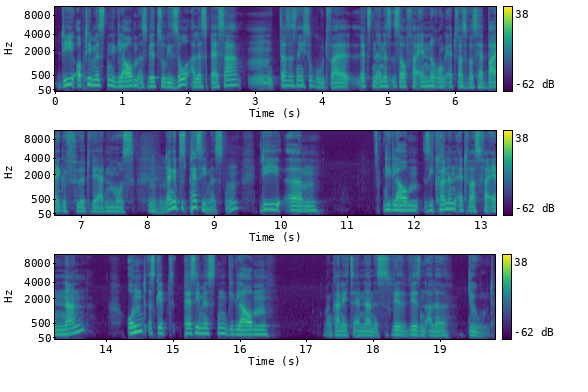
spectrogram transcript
Die Optimisten, die glauben, es wird sowieso alles besser, hm, das ist nicht so gut, weil letzten Endes ist auch Veränderung etwas, was herbeigeführt werden muss. Mhm. Dann gibt es Pessimisten, die, ähm, die glauben, sie können etwas verändern. Und es gibt Pessimisten, die glauben, man kann nichts ändern, es, wir, wir sind alle doomed.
